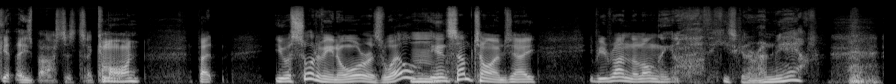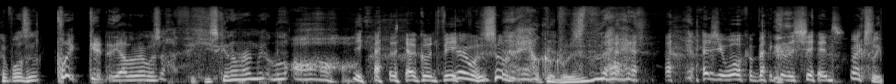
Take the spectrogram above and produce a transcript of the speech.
get these bastards to come on. But you were sort of in awe as well. Mm. And sometimes, you know, you'd be running along thinking, oh, I think he's going to run me out. It wasn't quick, get to the other end. It was, oh, I think he's going to run me out. Oh, yeah, how good for you. yeah, was sort of, how good was that? As you're walking back to the sheds. I'm actually,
